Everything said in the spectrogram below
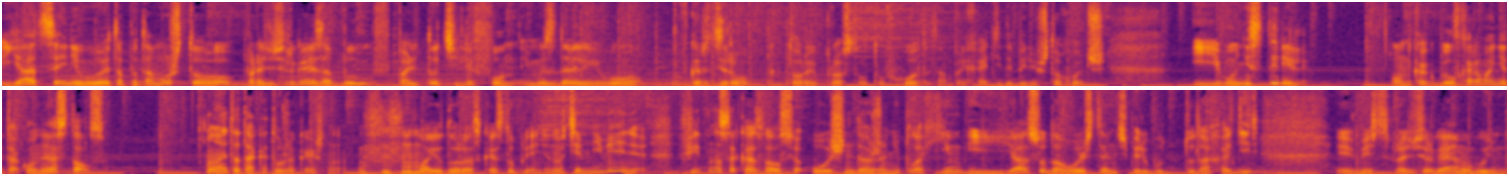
я оцениваю это потому, что продюсер Гай забыл в пальто телефон, и мы сдали его в гардероб, который просто вот у входа, там, приходи, добери, что хочешь. И его не стырили. Он как был в кармане, так он и остался. Ну, это так, это уже, конечно, мое дурацкое отступление. Но, тем не менее, фитнес оказался очень даже неплохим, и я с удовольствием теперь буду туда ходить. И вместе с продюсер Гай мы будем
